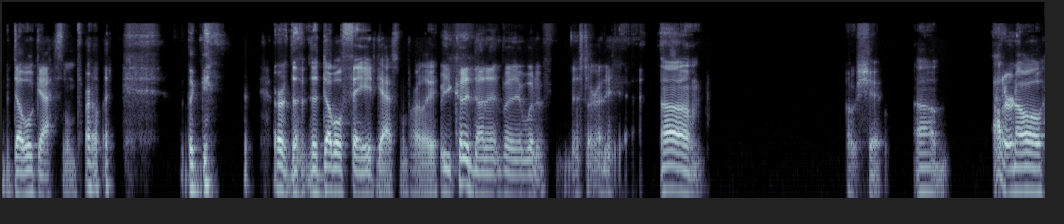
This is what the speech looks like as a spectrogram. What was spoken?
the double Gastelum parlay, the or the the double fade Gastelum parlay. But you could have done it, but it would have missed already. Um. Oh shit. Um, I don't know.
